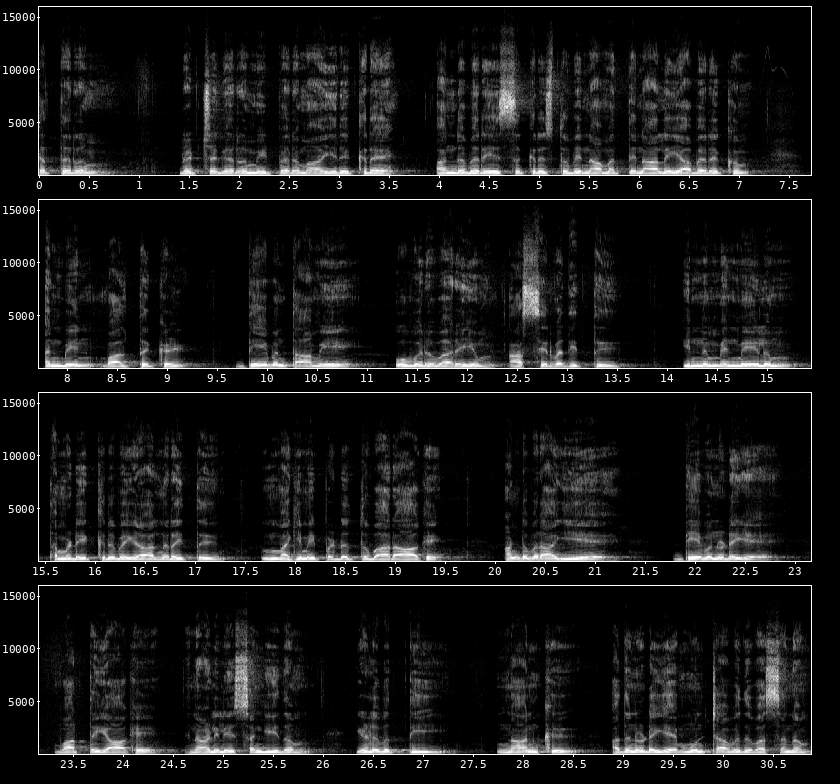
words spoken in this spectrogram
கத்தரும் இரட்சகரும் மீட்பெருமாயிருக்கிற ஆண்டவர் இயேசு கிறிஸ்துவின் நாமத்தினாலே அவருக்கும் அன்பின் வாழ்த்துக்கள். தேவன் தாமே ஒவ்வொருவரையும் ஆசிர்வதித்து இன்னும் மென்மேலும் தம்முடைய கிருபையால் நிறைத்து மகிமைப்படுத்துவாராக. ஆண்டவராகிய தேவனுடைய வார்த்தையாக நாளிலே சங்கீதம் எழுபத்தி நான்கு அதனுடைய மூன்றாவது வசனம்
